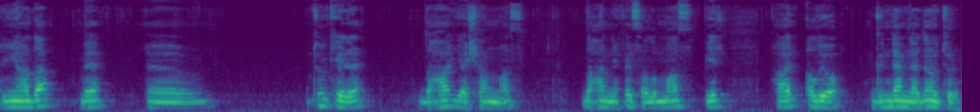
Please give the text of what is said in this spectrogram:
dünyada ve e, Türkiye'de daha yaşanmaz, daha nefes alınmaz bir hal alıyor gündemlerden ötürü.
